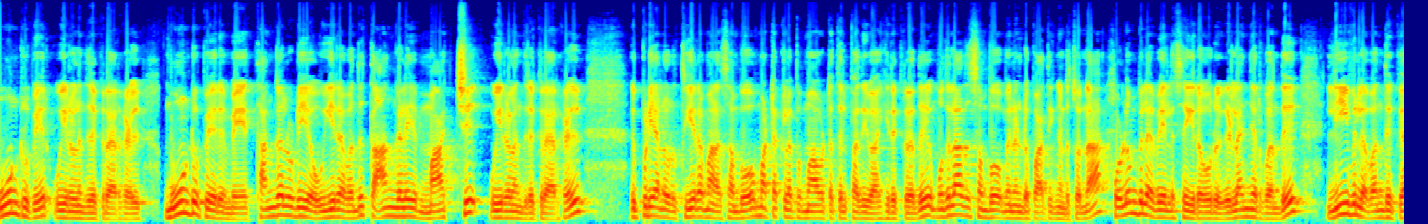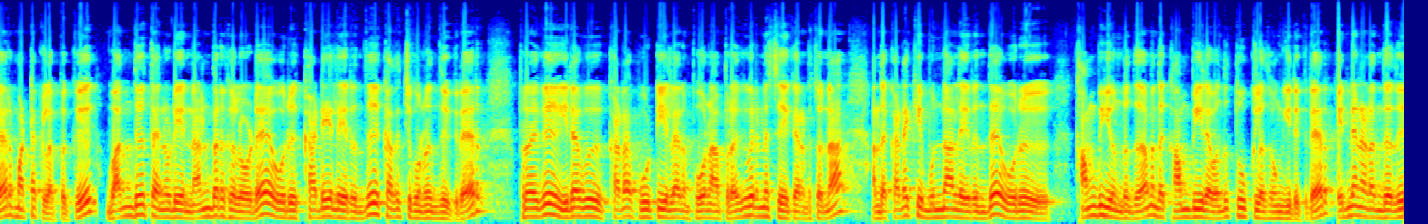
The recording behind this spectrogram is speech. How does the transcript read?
மூன்று பேர் உயிரிழந்திருக்கிறார்கள். மூன்று பேருமே தங்களுடைய உயிரை வந்து தாங்களே மாச்சு உயிரிழந்திருக்கிறார்கள். இப்படியான ஒரு துயரமான சம்பவம் மட்டக்களப்பு மாவட்டத்தில் பதிவாகி இருக்கிறது முதலாவது சம்பவம் என்னென்று பார்த்தீங்கன்னு சொன்னால் கொழும்பில் வேலை செய்கிற ஒரு இளைஞர் வந்து லீவில் வந்துக்கார் மட்டக்களப்புக்கு. வந்து தன்னுடைய நண்பர்களோட ஒரு கடையில் இருந்து கதைச்சு கொண்டு வந்துருக்கிறார் பிறகு இரவு கடை பூட்டி எல்லாரும் போனால் பிறகு இவர் என்ன செய்கிறார்னு சொன்னால் அந்த கடைக்கு முன்னால் இருந்த ஒரு கம்பி ஒன்று இருந்ததாம் அந்த கம்பியில் வந்து தூக்கில் தொங்கி இருக்கிறார் என்ன நடந்தது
